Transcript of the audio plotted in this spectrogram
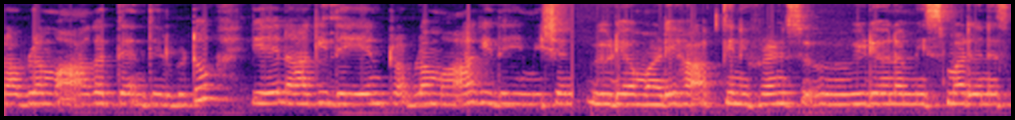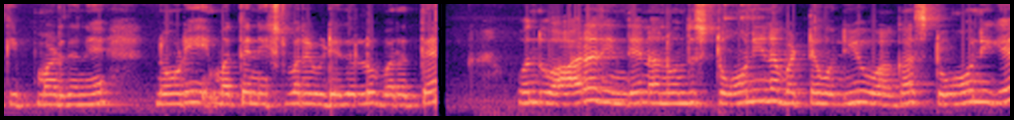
ಪ್ರಾಬ್ಲಮ್ ಆಗುತ್ತೆ ಅಂತ ಹೇಳ್ಬಿಟ್ಟು ಏನಾಗಿದೆ, ಏನು ಪ್ರಾಬ್ಲಮ್ ಆಗಿದೆ ಈ ಮಿಷನ್ ವಿಡಿಯೋ ಮಾಡಿ ಹಾಕ್ತೀನಿ ಫ್ರೆಂಡ್ಸ್ ವಿಡಿಯೋನ ಮಿಸ್ ಮಾಡ್ದೇನೆ ಸ್ಕಿಪ್ ಮಾಡ್ದೇನೆ. ನೋಡಿ, ಮತ್ತೆ ನೆಕ್ಸ್ಟ್ ಬರೋ ವಿಡಿಯೋದಲ್ಲೂ ಬರುತ್ತೆ. ಒಂದು ವಾರದ ಹಿಂದೆ ನಾನು ಒಂದು ಸ್ಟೋನಿನ ಬಟ್ಟೆ ಹೊಲಿಯುವಾಗ ಸ್ಟೋನಿಗೆ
